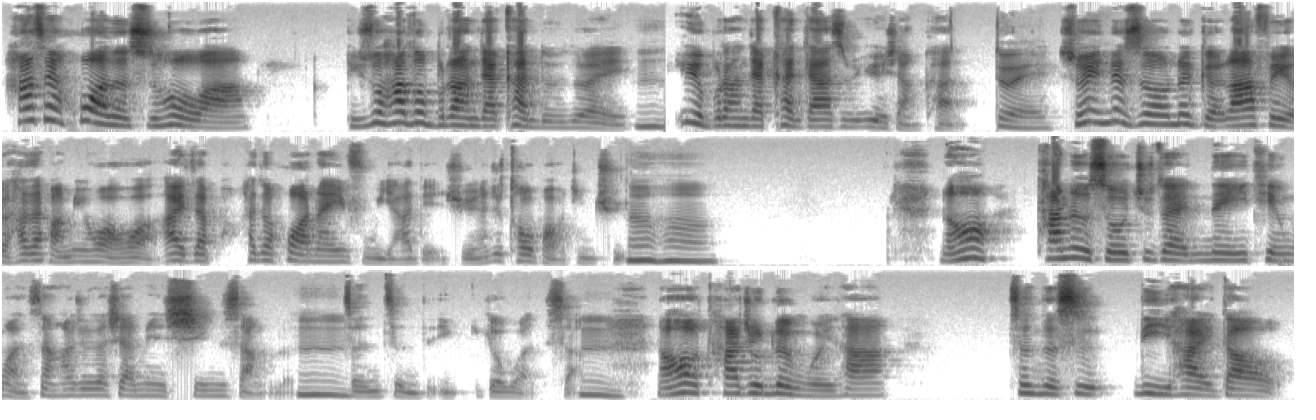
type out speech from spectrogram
他在画的时候啊，比如说他都不让人家看，对不对？嗯越不让人家看，大家是不是越想看？对，所以那时候那个拉斐尔他在旁边画画，他也在他在画那一幅雅典学，他就偷跑进去。嗯哼，然后他那个时候就在那一天晚上，他就在下面欣赏了嗯整整的一一个晚上。嗯然后他就认为他真的是厉害到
